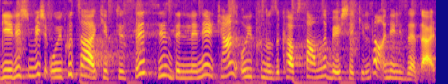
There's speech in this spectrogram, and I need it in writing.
Gelişmiş uyku takipçisi siz dinlenirken uykunuzu kapsamlı bir şekilde analiz eder.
